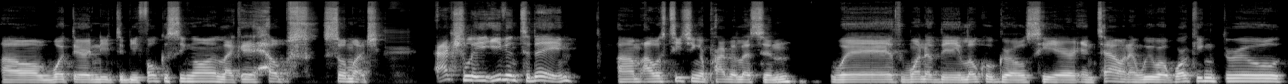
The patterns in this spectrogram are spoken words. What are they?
uh, what they need to be focusing on like it helps so much actually, even today, um, I was teaching a private lesson with one of the local girls here in town, and we were working through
